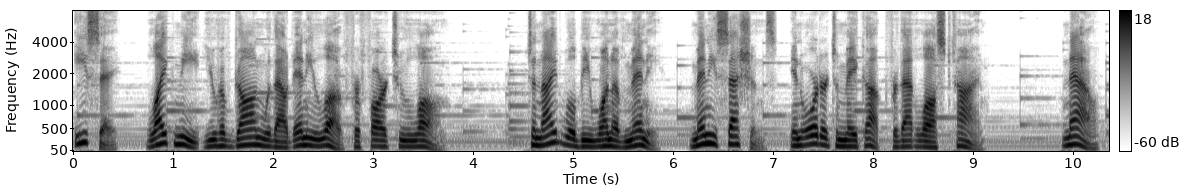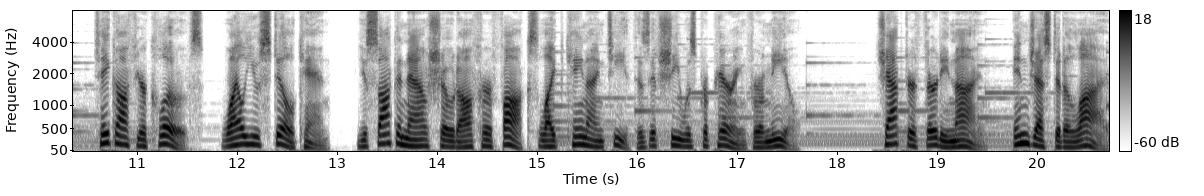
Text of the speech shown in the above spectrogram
Issei, like me, you have gone without any love for far too long. Tonight will be one of many, many sessions, in order to make up for that lost time. Now, take off your clothes, while you still can. Yusaka now showed off her fox-like canine teeth as if she was preparing for a meal. Chapter 39, Ingested Alive,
